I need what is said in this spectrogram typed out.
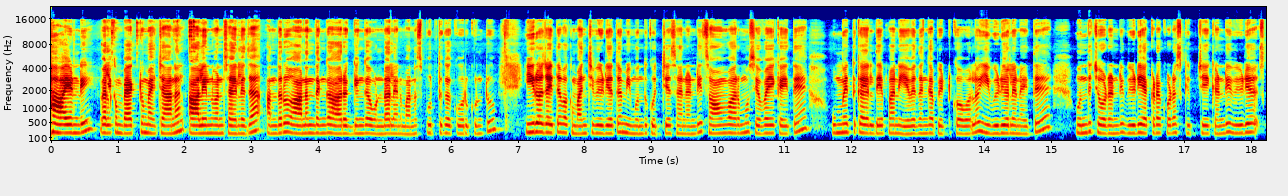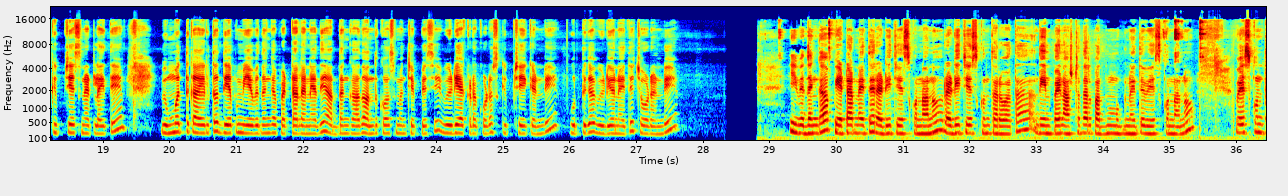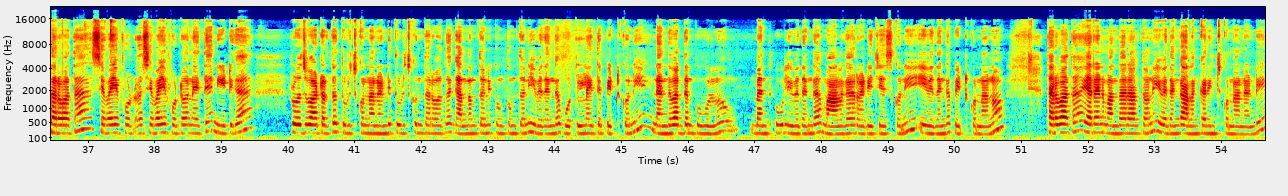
Hi అండి. Welcome back to my channel. All in one Shailaja. అందరూ ఆనందంగా ఆరోగ్యంగా ఉండాలని మనస్ఫూర్తిగా కోరుకుంటూ ఈరోజైతే ఒక మంచి వీడియోతో మీ ముందుకు వచ్చేసానండి. సోమవారము శివయ్యకైతే ఉమ్మెత్తికాయల దీపాన్ని ఏ విధంగా పెట్టుకోవాలో ఈ వీడియోలోనైతే ఉంది చూడండి. వీడియో ఎక్కడ కూడా స్కిప్ చేయకండి. వీడియో స్కిప్ చేసినట్లయితే ఉమ్మెత్తికాయలతో దీపం ఏ విధంగా పెట్టాలనేది అర్థం కాదు. అందుకోసం అని చెప్పేసి వీడియో ఎక్కడ కూడా స్కిప్ చేయకండి. పూర్తిగా వీడియోనైతే చూడండి. ఈ విధంగా పీటర్ని అయితే రెడీ చేసుకున్నాను. రెడీ చేసుకున్న తర్వాత దీనిపైన అష్టదళ పద్మ ముగ్గును అయితే వేసుకున్నాను. వేసుకున్న తర్వాత శివయ్య ఫోటో శివయ్య ఫోటోని అయితే నీట్గా రోజు వాటర్తో తుడుచుకున్నానండి. తుడుచుకున్న తర్వాత గంధంతో కుంకుమతో ఈ విధంగా బొట్టులను అయితే పెట్టుకొని నందివర్ధన పువ్వులను బంతి పువ్వులు ఈ విధంగా మాలగా రెడీ చేసుకొని ఈ విధంగా పెట్టుకున్నాను. తర్వాత ఎర్రని మందారాలతో ఈ విధంగా అలంకరించుకున్నానండి.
